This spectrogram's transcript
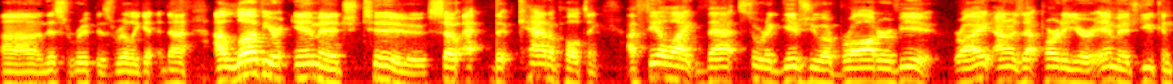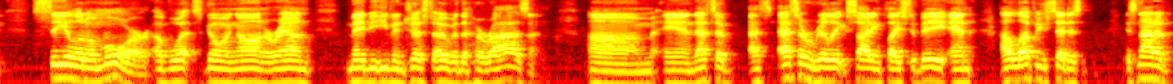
uh, this group is really getting it done. I love your image too. So the catapulting, I feel like that sort of gives you a broader view, right? I don't know, is that part of your image? You can see a little more of what's going on around, maybe even just over the horizon. Um, and that's a that's that's a really exciting place to be. And I love what you said is it's not a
